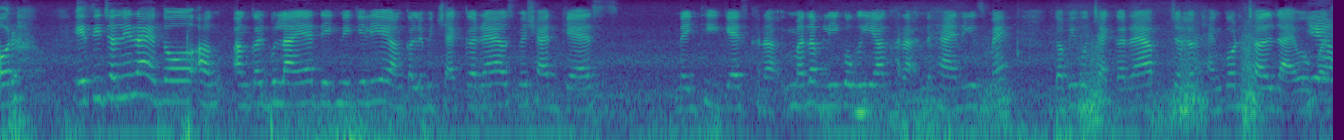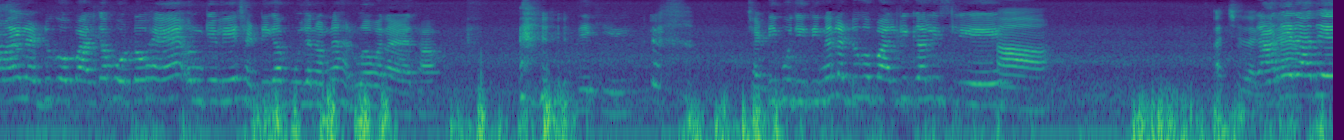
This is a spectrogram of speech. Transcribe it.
और एसी चल नहीं रहा है तो अं, अंकल बुलाए हैं देखने के लिए अंकल अभी चेक कर रहे हैं उसमें शायद गैस नहीं थी गैस खराब मतलब लीक हो गई या खराब है नहीं उसमें तो अभी वो चेक कर रहे हैं। अब चलो थैंक गॉड चल जाए वो ये हमारे लड्डू गोपाल का फ़ोटो है उनके लिए छठी का पूजन हमने हलवा बनाया था। देखिए। छठी पूजी थी ना लड्डू गोपाल की कल इसलिए। हाँ। अच्छे लग राधे रहे हैं। राधे।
